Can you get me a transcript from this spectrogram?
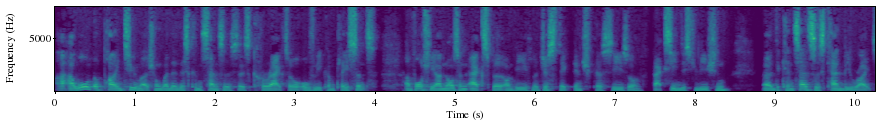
I won't opine too much on whether this consensus is correct or overly complacent. Unfortunately, I'm not an expert on the logistic intricacies of vaccine distribution. Uh, the consensus can be right,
